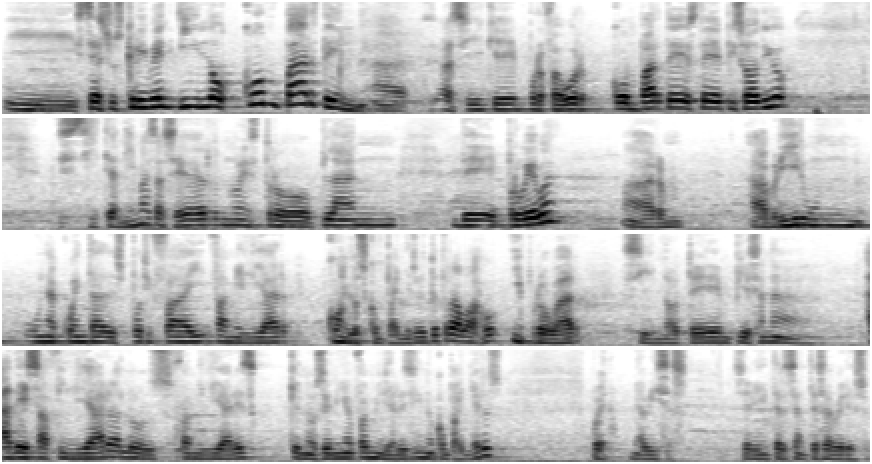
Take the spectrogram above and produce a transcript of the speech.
y se suscriben y lo comparten. Ah, así que por favor, comparte este episodio. Si te animas a hacer nuestro plan de prueba, abrir una cuenta de Spotify familiar con los compañeros de trabajo y probar si no te empiezan a, a desafiliar a los familiares que no serían familiares sino compañeros. Bueno, me avisas. Sería interesante saber eso.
